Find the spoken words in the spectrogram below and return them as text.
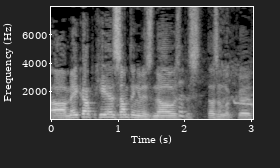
Uh, makeup, he has something in his nose. This doesn't look good.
